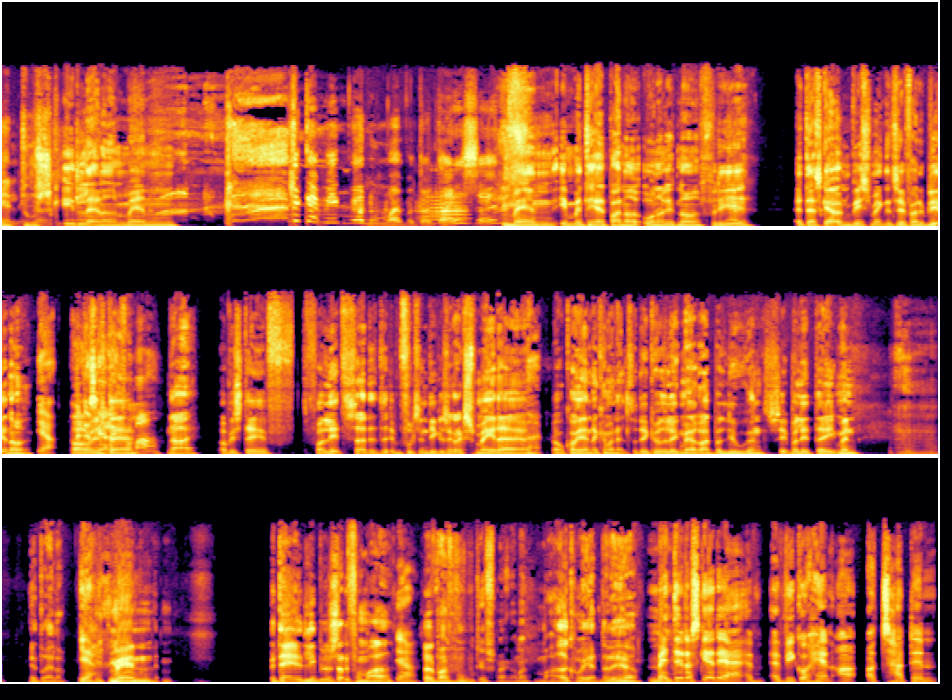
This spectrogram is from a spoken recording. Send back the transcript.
en dusk et eller andet, men, Det kan vi ikke mere nu, Maja, men det var dig, der sagde det. men, jamen, det er bare noget underligt noget, fordi ja. At der skal jo en vis mængde til, før det bliver noget. Ja, men der hvis skal heller ikke for meget. Nej, og hvis det er for lidt, så er det fuldstændig ligegyldigt, så kan du ikke smage det af... Nej. Jo, koriander kan man altid, det kan ødelægge med at ret på liv, kan se, hvor lidt der er i, men jeg driller. Ja. Men, der, lige pludselig så er det for meget. Ja. Så er det bare, uh, det smager nok meget koriander, det her. Men det, der sker, det er, at, at vi går hen og, og tager den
